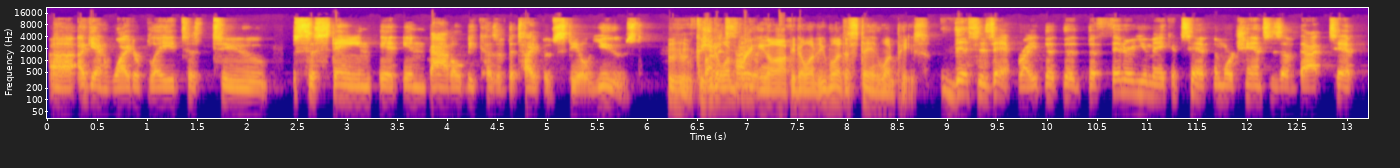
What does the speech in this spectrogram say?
Uh, again, wider blade to, to sustain it in battle because of the type of steel used. Because mm-hmm, you don't want breaking of, off, you don't want you want to stay in one piece. This is it, right? The, the the thinner you make a tip, the more chances of that tip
